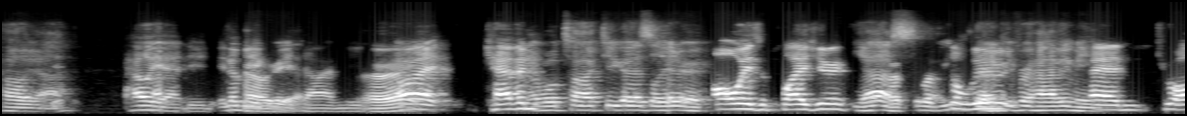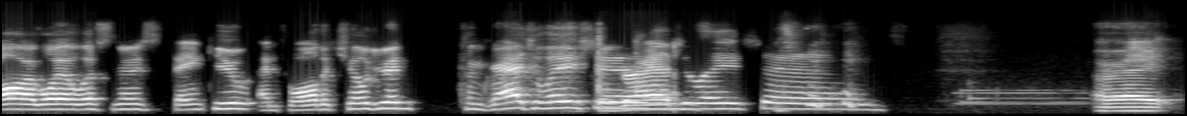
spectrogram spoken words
hell yeah Hell yeah, dude. It'll be a great yeah. time, dude. All All right. right, Kevin, and we'll talk to you guys later always a pleasure. yes Our thank you for having me And to all our loyal listeners, thank you. And to all the children, congratulations. Congratulations. all right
